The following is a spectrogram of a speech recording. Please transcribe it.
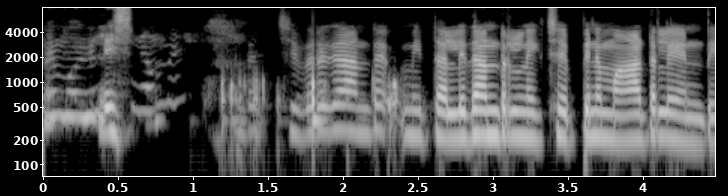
మేము వదిలేసినాం చివరిగా అంటే మీ తల్లిదండ్రులు నీకు చెప్పిన మాటలు ఏంటి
